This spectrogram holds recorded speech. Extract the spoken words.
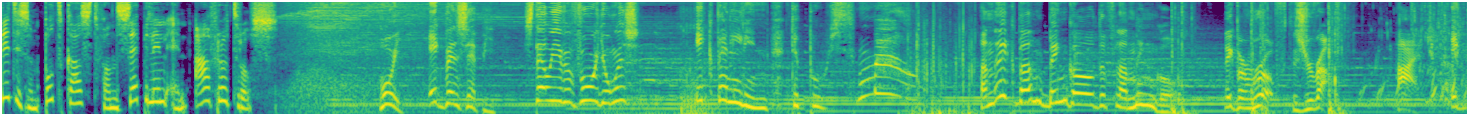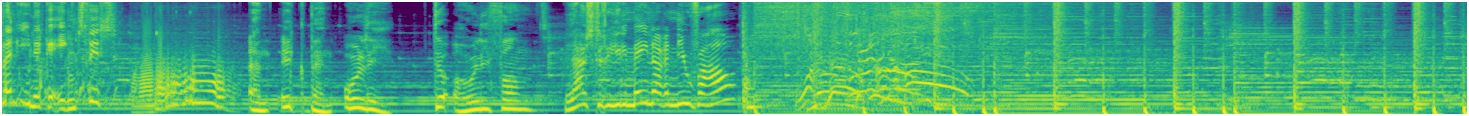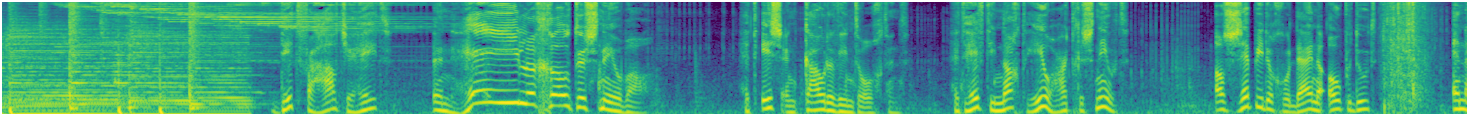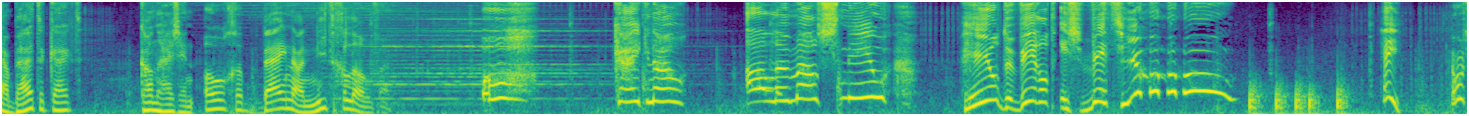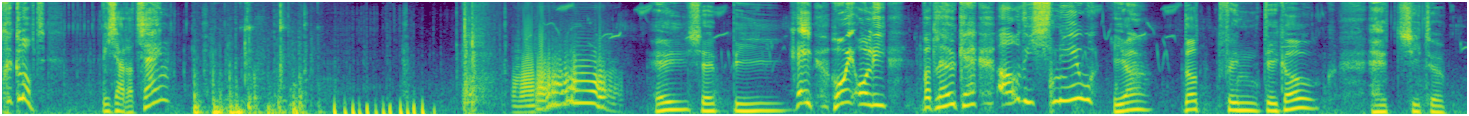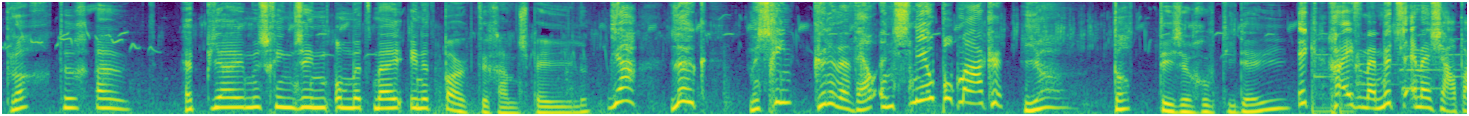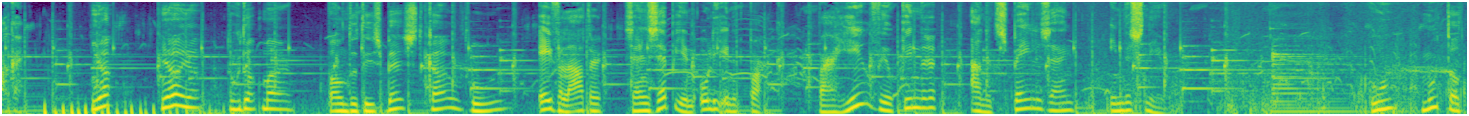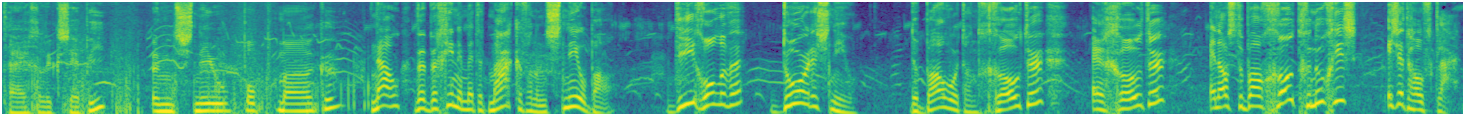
Dit is een podcast van Zeppelin en Avrotros. Hoi, ik ben Zeppie. Stel je even voor, jongens. Ik ben Lin, de poes. Miauw. En ik ben Bingo de Flamingo. Ik ben Rolf, de giraffe. Hi, ik ben Ineke Inktvis. En ik ben Olly, de olifant. Luisteren jullie mee naar een nieuw verhaal? Dit verhaaltje heet Een hele grote sneeuwbal. Het is een koude winterochtend. Het heeft die nacht heel hard gesneeuwd. Als Zeppie de gordijnen open doet en naar buiten kijkt, kan hij zijn ogen bijna niet geloven. Oh, kijk nou! Allemaal sneeuw! Heel de wereld is wit! Joehoehoe! Hé, hey, er wordt geklopt. Wie zou dat zijn? Hey Zeppie. Hey, hoi Olly. Wat leuk hè? Al die sneeuw. Ja, dat vind ik ook. Het ziet er prachtig uit. Heb jij misschien zin om met mij in het park te gaan spelen? Ja, leuk. Misschien kunnen we wel een sneeuwpop maken. Ja, dat is een goed idee. Ik ga even mijn muts en mijn sjaal pakken. Ja, ja, ja, doe dat maar. Want het is best koud hoor. Even later zijn Zeppie en Olly in het park, waar heel veel kinderen aan het spelen zijn in de sneeuw. Hoe moet dat eigenlijk, Zeppie? Een sneeuwpop maken? Nou, we beginnen met het maken van een sneeuwbal. Die rollen we door de sneeuw. De bal wordt dan groter en groter. En als de bal groot genoeg is, is het hoofd klaar.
